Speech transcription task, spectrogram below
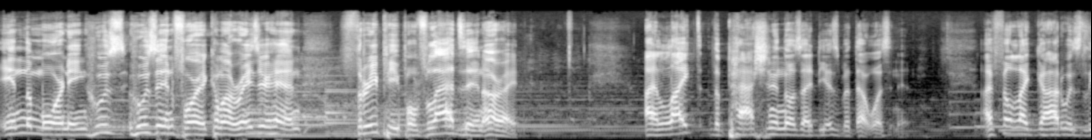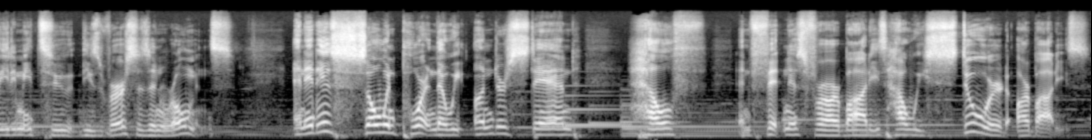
in the morning? Who's who's in for it? Come on, raise your hand. Three people. Vlad's in. All right. I liked the passion in those ideas, but that wasn't it. I felt like God was leading me to these verses in Romans. And it is so important that we understand health and fitness for our bodies, how we steward our bodies.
